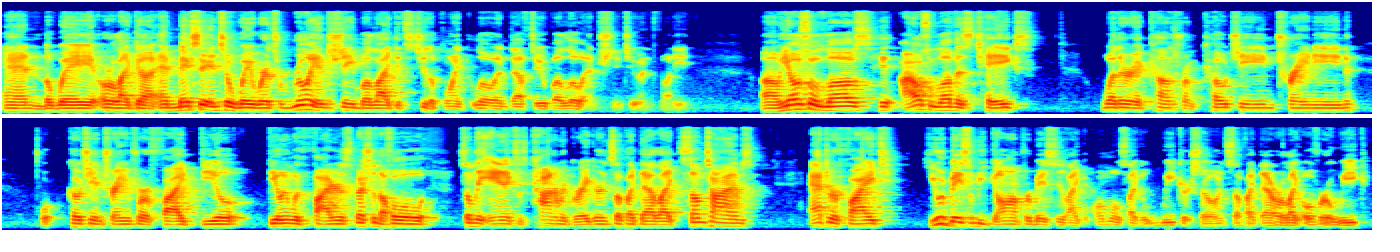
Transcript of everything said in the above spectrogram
and the way or like uh, and makes it into a way where it's really interesting, but like it's to the point, a little in depth too, but a little interesting too and funny. Um, he also loves. I also love his takes, whether it comes from coaching, training, coaching and training for a fight, deal dealing with fighters, especially the whole some of the antics with Conor McGregor and stuff like that. Like sometimes after a fight, he would basically be gone for basically like almost like a week or so and stuff like that, or like over a week.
